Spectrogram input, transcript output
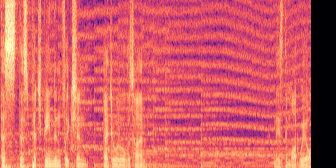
This this pitch bend inflection, I do it all the time. And there's the mod wheel.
